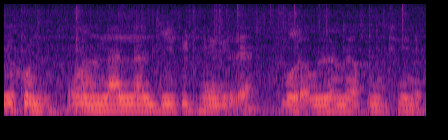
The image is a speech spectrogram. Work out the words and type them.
দেখুন, এমন লাল লাল দুই পিঠ হয়ে গেলে বড়াগুলো আমি এখন উঠিয়ে নেব।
